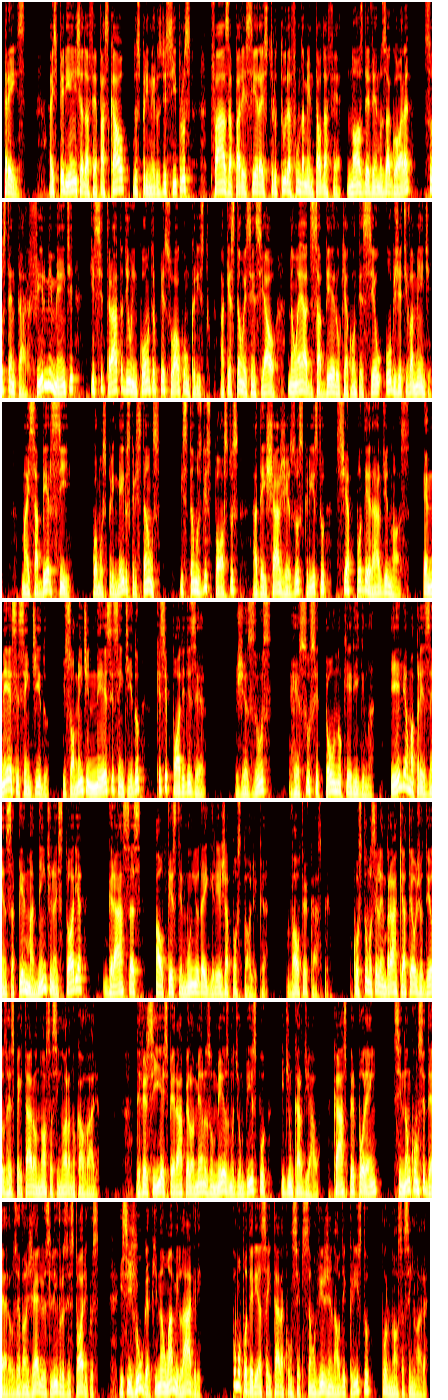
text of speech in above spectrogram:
3. A experiência da fé pascal dos primeiros discípulos faz aparecer a estrutura fundamental da fé. Nós devemos agora sustentar firmemente que se trata de um encontro pessoal com Cristo. A questão essencial não é a de saber o que aconteceu objetivamente, mas saber se, como os primeiros cristãos, estamos dispostos a deixar Jesus Cristo se apoderar de nós. É nesse sentido, e somente nesse sentido, que se pode dizer: Jesus ressuscitou no querigma. Ele é uma presença permanente na história, graças ao testemunho da Igreja Apostólica. Walter Casper. Costuma-se lembrar que até os judeus respeitaram Nossa Senhora no Calvário. Dever-se-ia esperar pelo menos o mesmo de um bispo e de um cardeal. Casper, porém, se não considera os evangelhos livros históricos e se julga que não há milagre, como poderia aceitar a concepção virginal de Cristo por Nossa Senhora?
